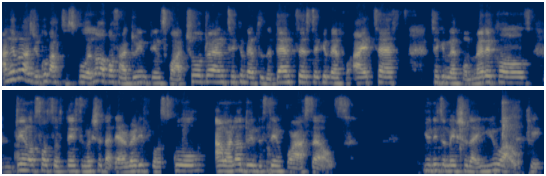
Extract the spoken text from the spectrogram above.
And even as you go back to school, a lot of us are doing things for our children, taking them to the dentist, taking them for eye tests, taking them for medicals, doing all sorts of things to make sure that they're ready for school. And we're not doing the same for ourselves you need to make sure that you are okay.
